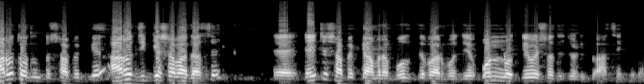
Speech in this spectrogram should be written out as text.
আরও তদন্ত সাপেক্ষে আরও জিজ্ঞাসাবাদ আছে। এইটা সাপেক্ষে আমরা বলতে পারব যে অন্য কেউ এর সাথে জড়িত আছে কিনা।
